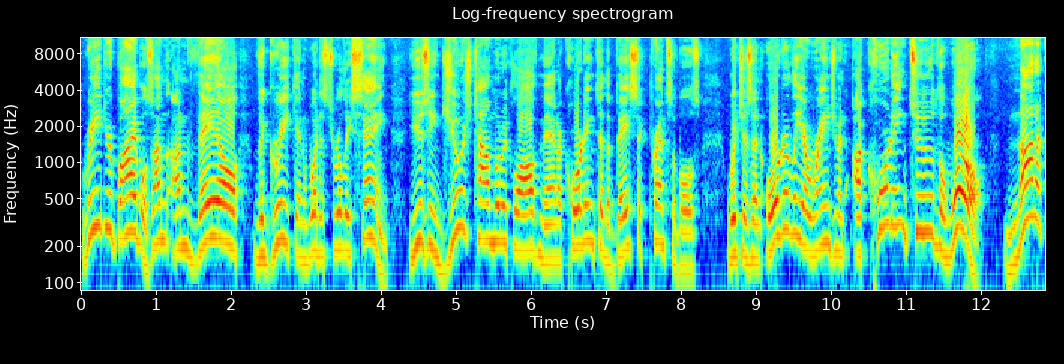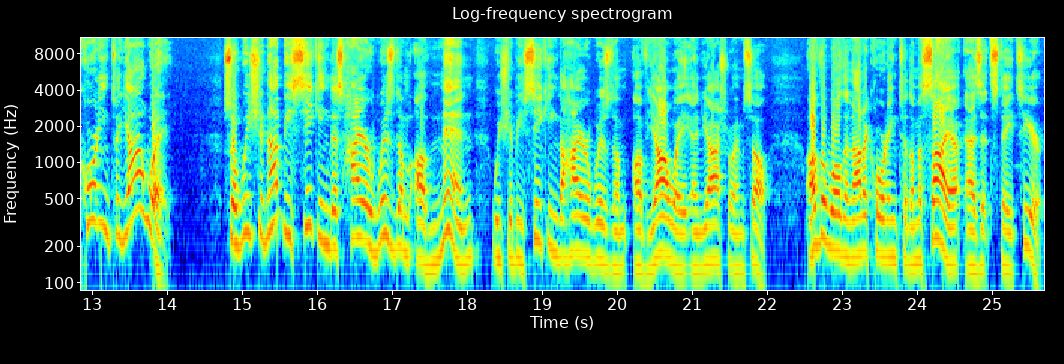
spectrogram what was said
Read your Bibles, un unveil the Greek and what it's really saying. Using Jewish Talmudic law of men according to the basic principles, which is an orderly arrangement according to the world, not according to Yahweh. So we should not be seeking this higher wisdom of men. We should be seeking the higher wisdom of Yahweh and Yahshua himself, of the world and not according to the Messiah, as it states here.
